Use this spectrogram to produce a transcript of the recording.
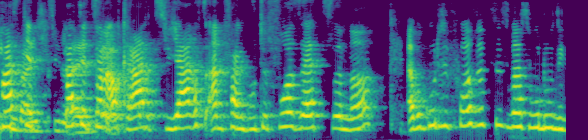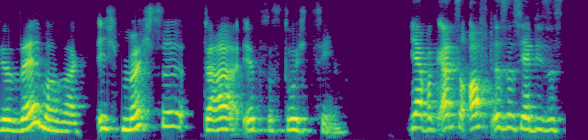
passt jetzt, passt jetzt dann auch gerade zu Jahresanfang gute Vorsätze, ne? Aber gute Vorsätze ist was, wo du sie dir selber sagst. Ich möchte da jetzt das durchziehen. Ja, aber ganz oft ist es ja dieses,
